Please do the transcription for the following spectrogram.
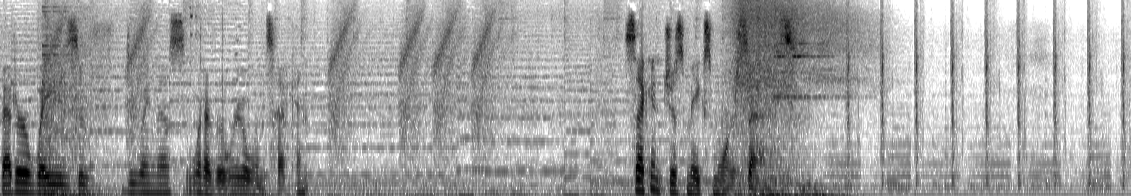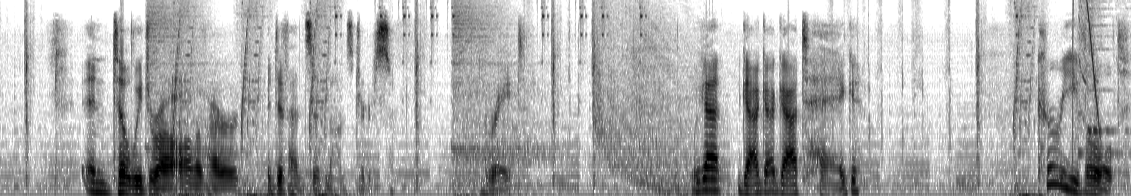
better ways of doing this? Whatever, we're going second. Second just makes more sense. Until we draw all of our defensive monsters. Great. We got Gaga Ga Tag. Curry Volt.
